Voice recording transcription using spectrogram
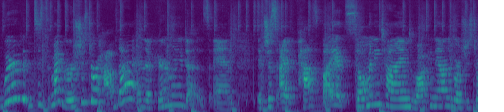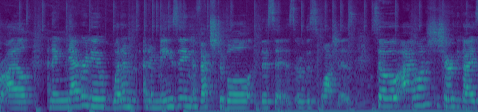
where does my grocery store have that? And apparently it does. And it's just, I've passed by it so many times walking down the grocery store aisles and I never knew what an, an amazing vegetable this is or the squash is. So I wanted to share with you guys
